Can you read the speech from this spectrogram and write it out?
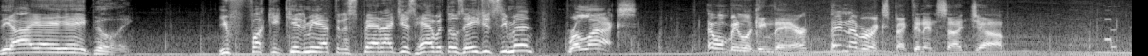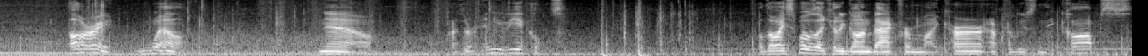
The IAA building. You fucking kidding me after the spat I just had with those agency men? Relax. They won't be looking there. They never expect an inside job. Alright, well. Now, are there any vehicles? Although I suppose I could have gone back for my car after losing the cops.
